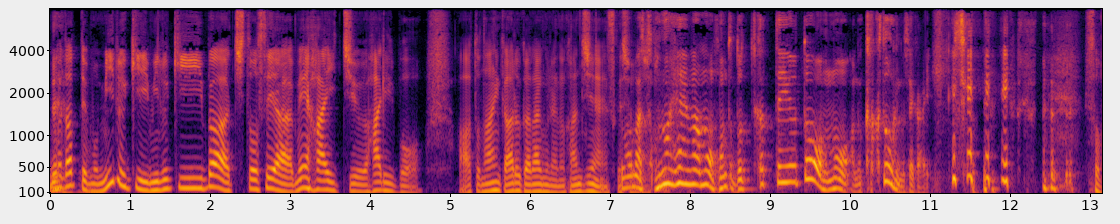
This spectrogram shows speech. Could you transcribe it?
ね まあだってもうミルキー、ミルキーバー、チトセア、メハイチュウ、ハリボー、あと何かあるかなぐらいの感じじゃないですか、まあまあ、その辺はもう本当どっちかっていうと、もうあの格闘技の世界。そう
